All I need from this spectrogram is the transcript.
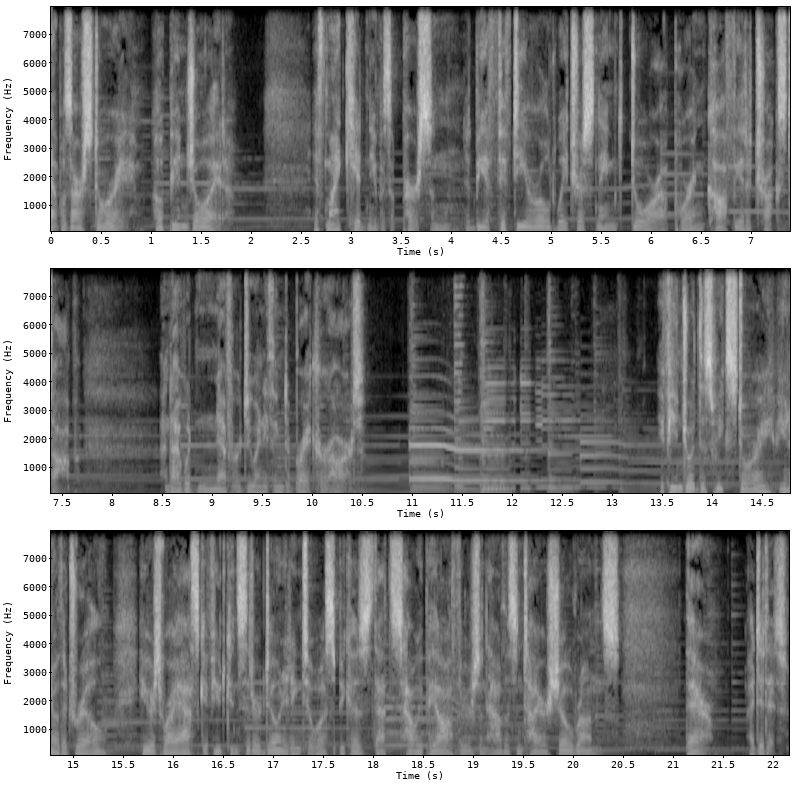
That was our story. Hope you enjoyed. If my kidney was a person, it'd be a 50 year old waitress named Dora pouring coffee at a truck stop. And I would never do anything to break her heart. If you enjoyed this week's story, you know the drill. Here's where I ask if you'd consider donating to us because that's how we pay authors and how this entire show runs. There, I did it.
